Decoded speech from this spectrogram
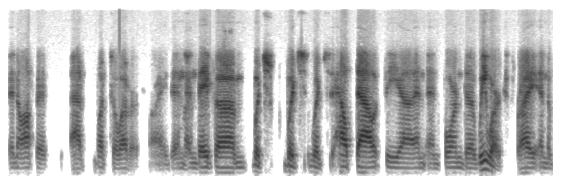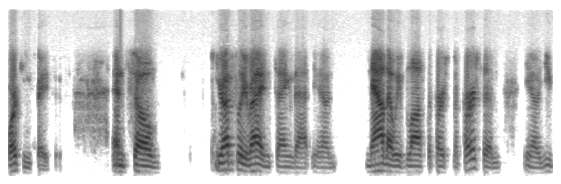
an office at whatsoever, right? And and they've um, which which which helped out the uh, and and formed the WeWorks, right, and the working spaces. And so you're absolutely right in saying that you know now that we've lost the person to person, you know you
